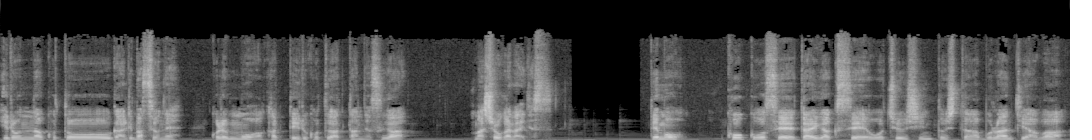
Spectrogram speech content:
いろんなことがありますよね。これもう分かっていることだったんですが、まあしょうがないです。でも、高校生、大学生を中心としたボランティアは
